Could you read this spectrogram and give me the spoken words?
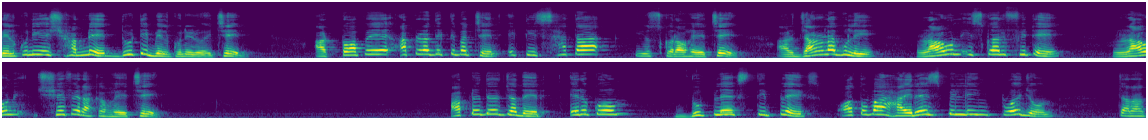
বেলকুনি এর সামনে দুটি বেলকুনি রয়েছে। আর টপে আপনারা দেখতে পাচ্ছেন একটি ছাতা ইউজ করা হয়েছে। আর জানালাগুলি রাউন্ড স্কোয়ার ফিটে রাউন্ড শেপে রাখা হয়েছে। আপনাদের যাদের এরকম ডুপ্লেক্স ত্রিপ্লেক্স অথবা হাইরেজ বিল্ডিং প্রয়োজন, তারা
